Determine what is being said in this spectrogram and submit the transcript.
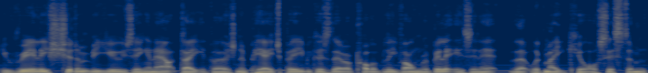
You really shouldn't be using an outdated version of PHP because there are probably vulnerabilities in it that would make your system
